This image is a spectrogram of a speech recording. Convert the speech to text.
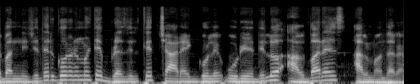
এবার নিজেদের গোলের মাঠে ব্রাজিলকে চার এক গোলে উড়িয়ে দিল আলবারেস আলমাদারা।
